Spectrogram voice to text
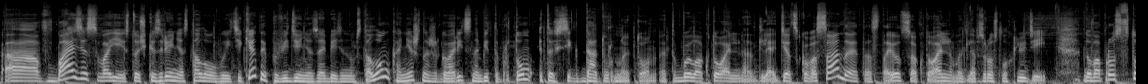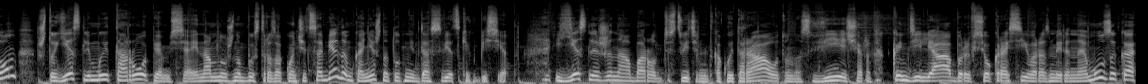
А, В базе своей, с точки зрения столового этикета и поведения за обеденным столом, конечно же, говорить с набитым ртом – это всегда дурной тон. Это было актуально для детского сада, это остается актуальным и для взрослых людей. Но вопрос в том, что если мы торопимся и нам нужно быстро закончить с обедом, конечно, тут не до светских бесед. Если же наоборот, действительно, это какой-то раут, у нас вечер, канделябры, все красиво, размеренная музыка,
